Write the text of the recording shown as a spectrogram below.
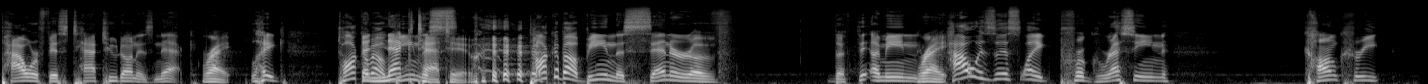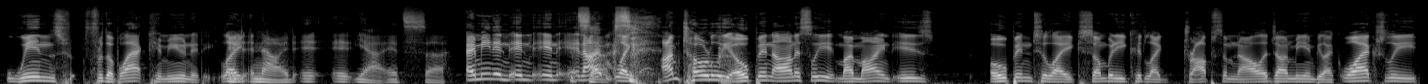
Power fist tattooed on his neck. Right. Like, talk The about neck being the tattoo. talk about being the center of the thing. I mean, Right. How is this like progressing? Concrete wins for the black community. Like, it, no, it, it, it yeah, it's uh, I mean, and and and, and I'm like, I'm totally open. Honestly, my mind is open to like somebody could like drop some knowledge on me and be like, well, actually,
